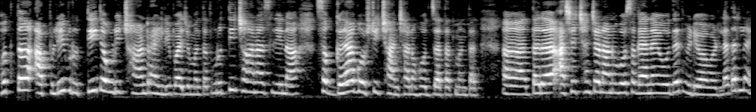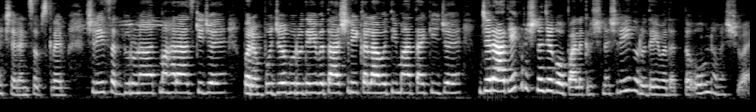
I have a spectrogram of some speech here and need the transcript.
फक्त आपली वृत्ती तेवढी छान राहिली पाहिजे म्हणतात. वृत्ती छान असली ना सगळ्या गोष्टी छान छान होत जातात म्हणतात. तर असे छान छान अनुभव सगळ्यांना येऊ देत. व्हिडिओ आवडला तर like share and subscribe. Shri Sadgurunath Maharaj की जय. परमपूज्य गुरुदेवता श्री कलावती माता की जय. जय राधे कृष्ण जय गोपाल कृष्ण श्री गुरुदेव दत्त ओम नमः शिवाय.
